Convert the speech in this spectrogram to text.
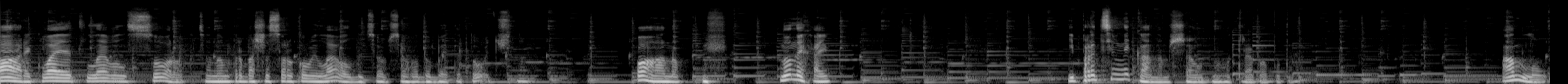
А, required level 40. Це нам треба ще 40 левел до цього всього добити. Точно. Погано. ну, нехай. І працівника нам ще одного треба буде. Unload.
